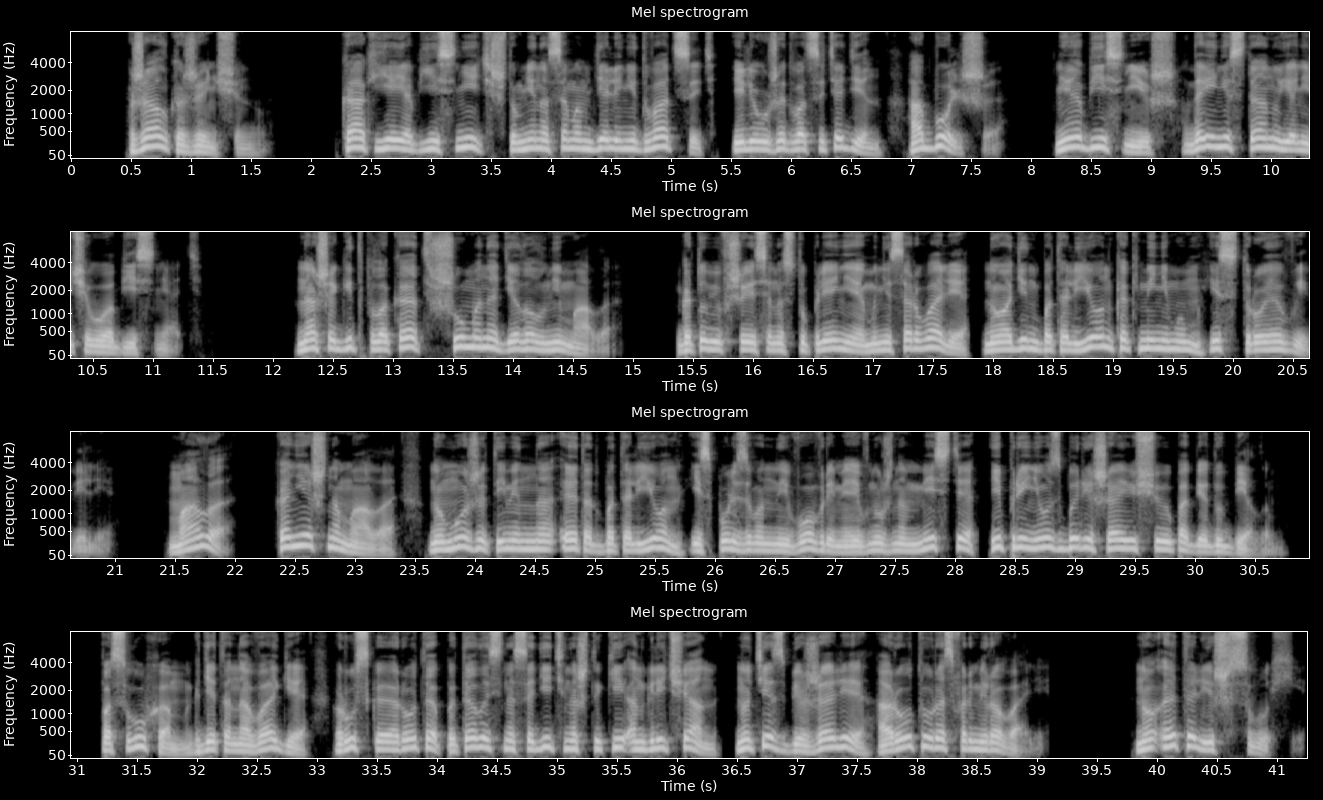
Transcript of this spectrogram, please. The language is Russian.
Жалко женщину. Как ей объяснить, что мне на самом деле не 20 или уже 21, а больше? Не объяснишь, да и не стану я ничего объяснять. Наш агит-плакат шума наделал немало. Готовившееся наступление мы не сорвали, но один батальон как минимум из строя вывели. Мало? Конечно, мало, но может именно этот батальон, использованный вовремя и в нужном месте, и принес бы решающую победу белым. По слухам, где-то на Ваге русская рота пыталась насадить на штыки англичан, но те сбежали, а роту расформировали. Но это лишь слухи.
